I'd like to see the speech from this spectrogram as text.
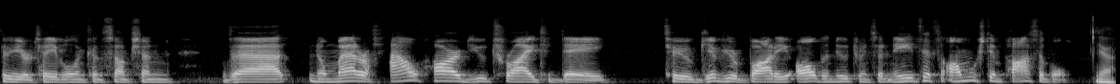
to your table and consumption, that no matter how hard you try today to give your body all the nutrients it needs, it's almost impossible. Yeah.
